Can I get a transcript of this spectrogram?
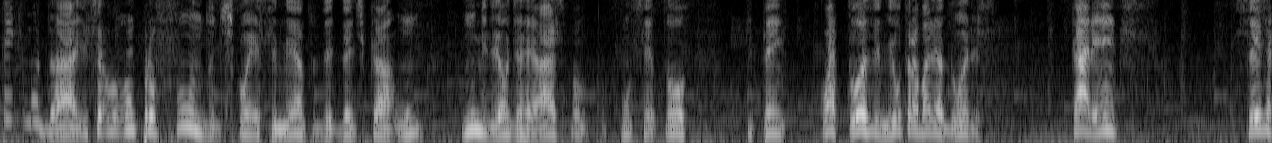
Tem que mudar. Isso é um profundo desconhecimento de dedicar um um milhão de reais para um setor que tem 14 mil trabalhadores carentes, seja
